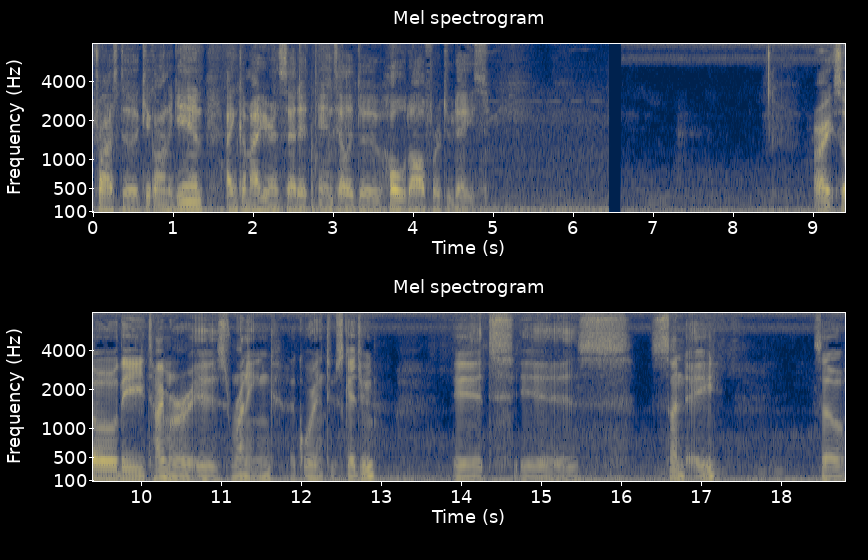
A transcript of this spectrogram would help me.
tries to kick on again, I can come out here and set it and tell it to hold off for two days. All right, so the timer is running according to schedule. It is Sunday. So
